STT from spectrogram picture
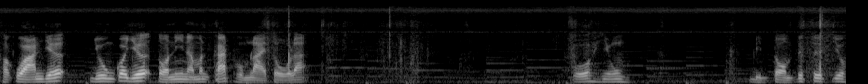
ผักหวานเยอะ ยุงก็เยอะตอนนี้นะมันกัดผมหลายโตละโอ้ยุงบินตอมตึดๆอยู่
